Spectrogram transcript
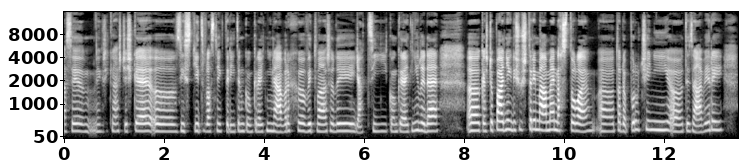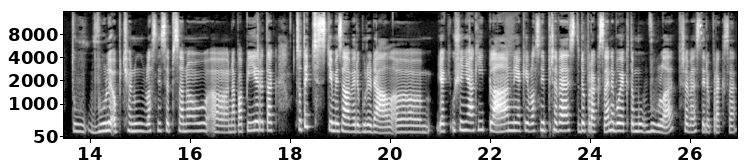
asi, jak říkáš, těžké uh, zjistit vlastně, který ten konkrétní návrh vytvářeli jací konkrétní lidé. Uh, každopádně, když už tady máme na stole uh, ta doporučení, ty závěry, tu vůli občanů vlastně sepsanou na papír, tak co teď s těmi závěry bude dál? Jak už je nějaký plán, jak je vlastně převést do praxe, nebo jak tomu vůle převést je do praxe?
